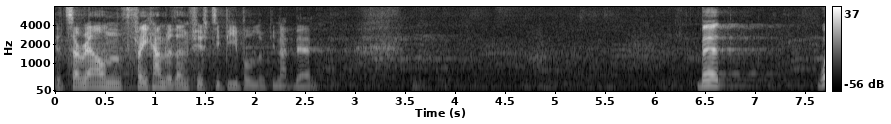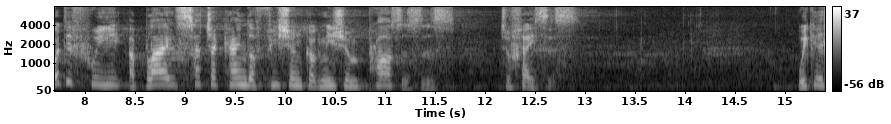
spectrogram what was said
it's around 350 people looking at that. But what if we apply such a kind of vision cognition processes to faces? we can,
